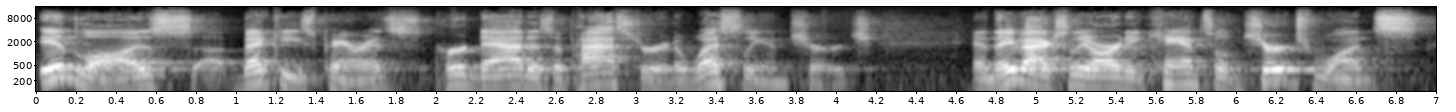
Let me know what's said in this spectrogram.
in laws, uh, Becky's parents, her dad is a pastor at a Wesleyan church, and they've actually already canceled church once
